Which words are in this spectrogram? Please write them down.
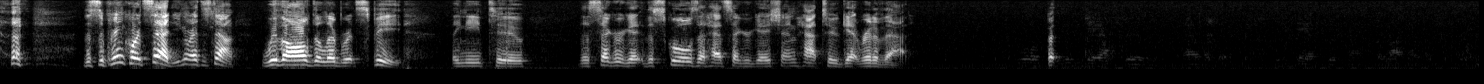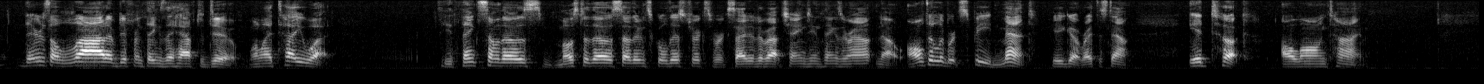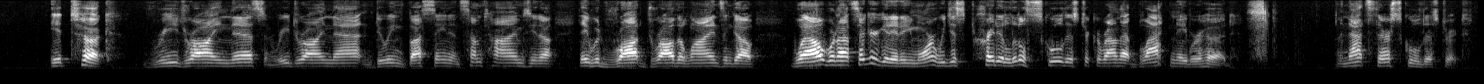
the Supreme Court said, you can write this down, with all deliberate speed. They need to, the, segregate, the schools that had segregation had to get rid of that. There's a lot of different things they have to do. Well, I tell you what, do you think some of those, most of those southern school districts were excited about changing things around? No. All deliberate speed meant, here you go, write this down. It took a long time. It took redrawing this and redrawing that and doing busing, and sometimes, you know, they would draw, draw the lines and go, well, we're not segregated anymore. We just created a little school district around that black neighborhood. And that's their school district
